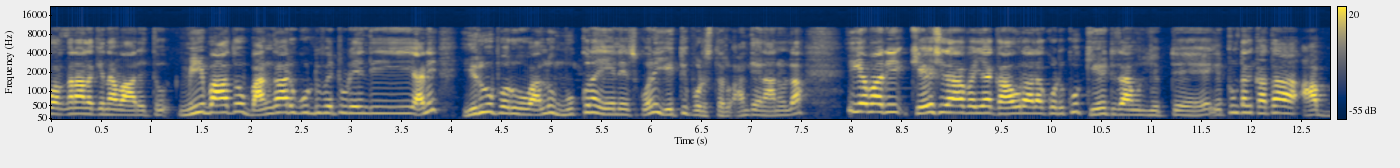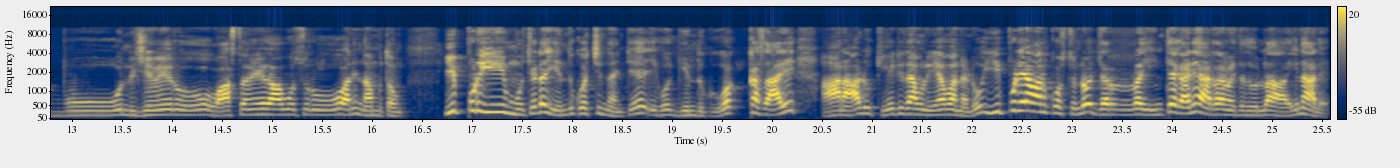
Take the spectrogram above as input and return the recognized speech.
పొంకనాల కింద వారెత్తు. మీ బాతు బంగారు గుడ్డు పెట్టుడేంది అని ఇరుగు పొరుగు వాళ్ళు ముక్కున ఏలేసుకొని ఎత్తి పొడుస్తారు. అంతే నానులా ఇక మరి కేశిరామయ్య గావురాల కొడుకు కేటి రాములు చెప్తే ఎట్టుంటుంది కథ? అబ్బో నిజమేరో వాస్తవమే కావచ్చురో అని నమ్ముతాం. ఇప్పుడు ఈ ముచ్చట ఎందుకు వచ్చిందంటే ఇగో గిందుకు ఒక్కసారి ఆనాడు కేటి రాములు ఏమన్నాడు ఇప్పుడు ఏమనుకొస్తుండో జర్ర ఇంతే కానీ అర్థమవుతుంది ఉల్లా వినాలే.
